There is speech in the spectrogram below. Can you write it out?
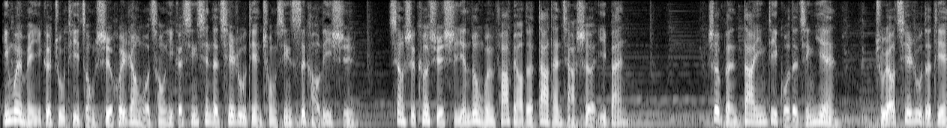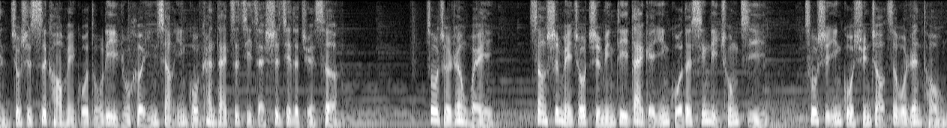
因为每一个主题总是会让我从一个新鲜的切入点重新思考历史，像是科学实验论文发表的大胆假设一般。这本《大英帝国的经验》主要切入的点就是思考美国独立如何影响英国看待自己在世界的角色。作者认为，丧失美洲殖民地带给英国的心理冲击。促使英国寻找自我认同，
